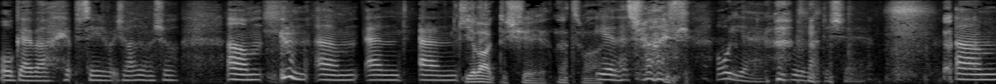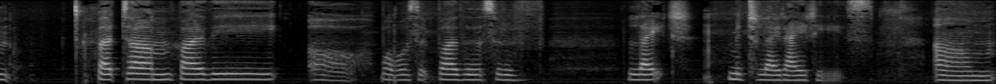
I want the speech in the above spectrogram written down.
All gave our hips to each other, I'm sure, um, um, and and You like to share, that's why. yeah, that's right. oh, yeah, we like to share. Um, but um, by the oh, what was it? By the sort of late, mid to late eighties, um,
